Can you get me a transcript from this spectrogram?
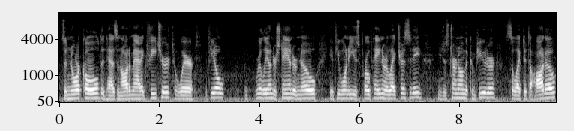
It's a Norcold. It has an automatic feature to where if you don't really understand or know if you want to use propane or electricity, you just turn on the computer, select it to auto,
